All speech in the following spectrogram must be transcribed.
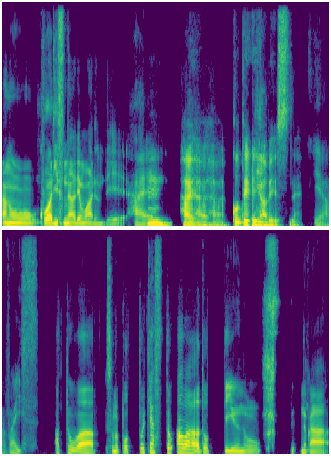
あのコアリスナーでもあるんで、はい。うん。はいはいはい。古典やべえっすね。やばいっす。あとは、そのポッドキャストアワードっていうののが、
